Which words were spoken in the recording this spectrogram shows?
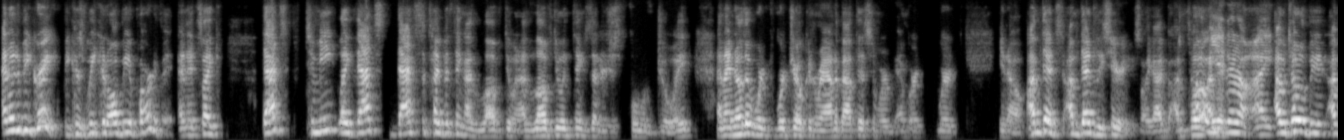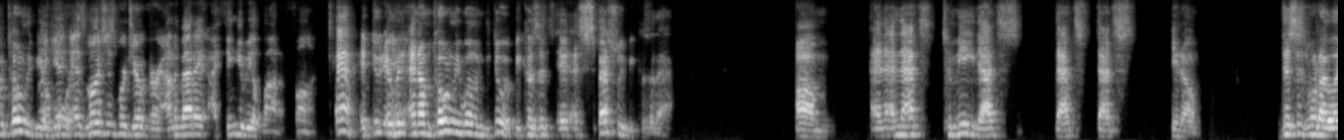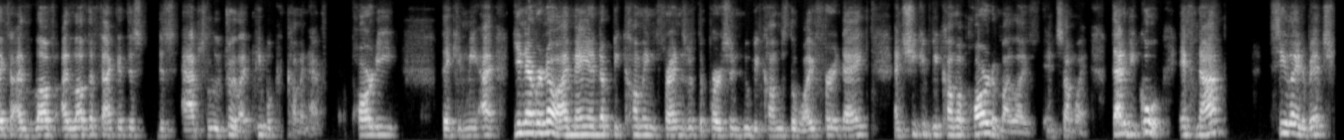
And it'd be great because we could all be a part of it. And it's like that's to me like that's that's the type of thing I love doing. I love doing things that are just full of joy. And I know that we're we're joking around about this and we're and we're we're you know I'm dead I'm deadly serious. Like I, I'm Oh totally yeah, no, no. I, I would totally be I would totally be on as much as we're joking around about it, I think it'd be a lot of fun. Yeah, it, dude, it and I'm totally willing to do it because it's it, especially because of that. Um, and and that's to me that's that's that's you know, this is what I like. I love I love the fact that this this absolute joy. Like people could come and have a party. They can meet. I, you never know. I may end up becoming friends with the person who becomes the wife for a day, and she could become a part of my life in some way. That'd be cool. If not, see you later, bitch.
